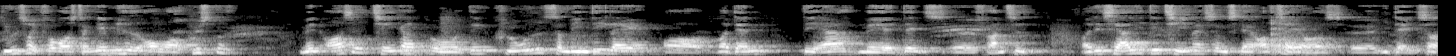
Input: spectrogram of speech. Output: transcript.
giver udtryk for vores taknemmelighed over høsten, men også tænker på den klode, som vi er en del af, og hvordan det er med dens øh, fremtid. Og det er særligt det tema, som skal optage os øh, i dag. Så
